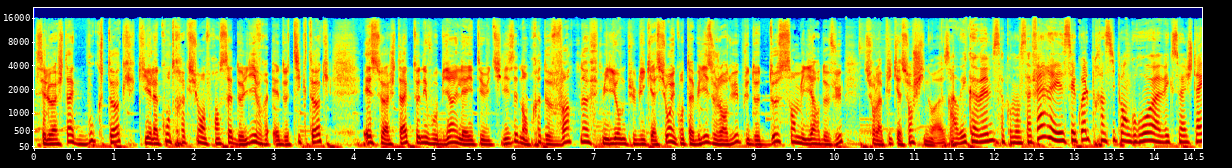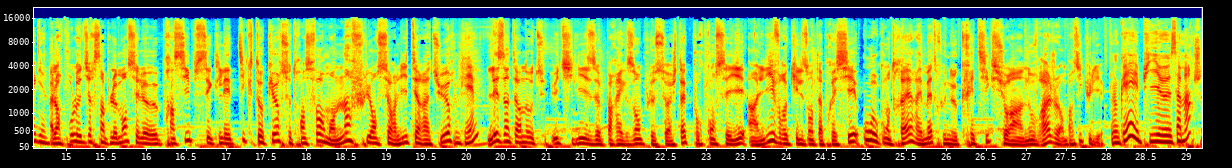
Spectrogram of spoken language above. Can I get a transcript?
c'est le hashtag BookTok qui est la contraction en français de livre et de TikTok. Et ce hashtag, tenez-vous bien, il a été utilisé dans près de 29 millions de publications et comptabilise aujourd'hui plus de 200 milliards de vues sur l'application chinoise. Ah oui, quand même, ça commence à faire. Et c'est quoi le principe en gros avec ce hashtag? Alors pour le dire simplement, c'est le principe, c'est que les TikTokers se transforment en influenceurs littérature. Les internautes utilisent par exemple ce hashtag pour conseiller un livre qu'ils ont apprécié ou au contraire émettre une critique sur un ouvrage en particulier. Ok, et puis euh, ça marche?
